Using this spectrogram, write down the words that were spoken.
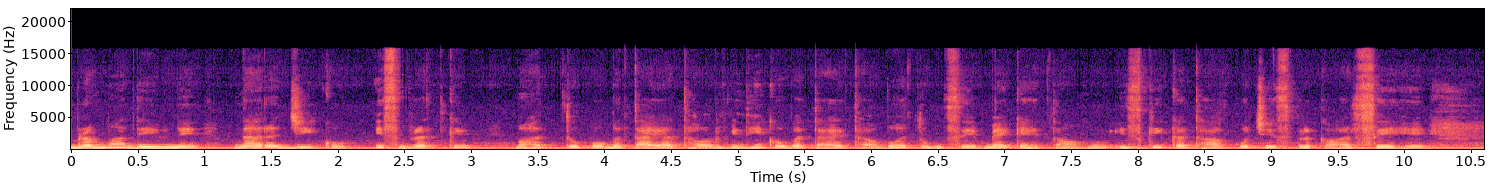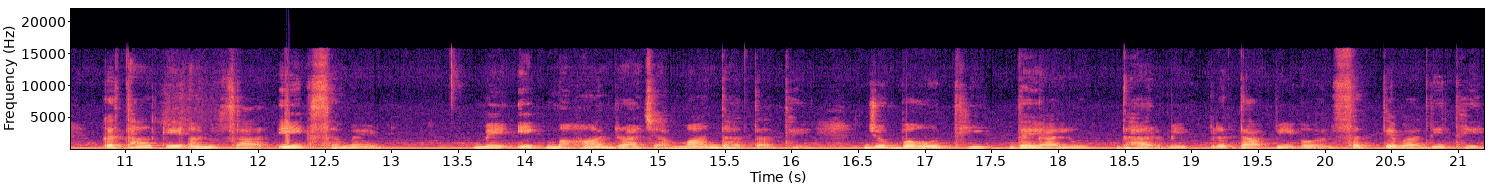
ब्रह्मा देव ने नारद जी को इस व्रत के महत्व को बताया था और विधि को बताया था। वह तुमसे, मैं कहता हूँ, इसकी कथा कुछ इस प्रकार से है। कथा के अनुसार, एक समय में एक महान राजा मानधाता थे, जो बहुत ही दयालु, धार्मिक, प्रतापी और सत्यवादी थे।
